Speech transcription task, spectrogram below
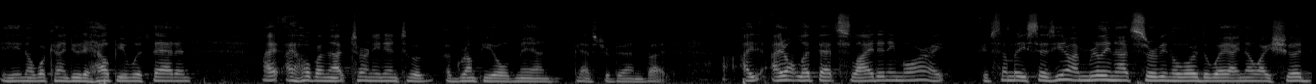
You know, what can I do to help you with that? And I, I hope I'm not turning into a, a grumpy old man, Pastor Ben, but I, I don't let that slide anymore. I, if somebody says, you know, I'm really not serving the Lord the way I know I should,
